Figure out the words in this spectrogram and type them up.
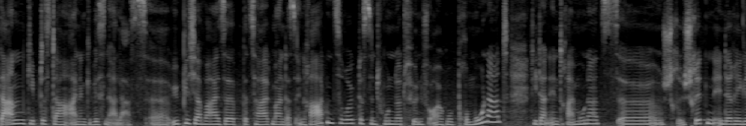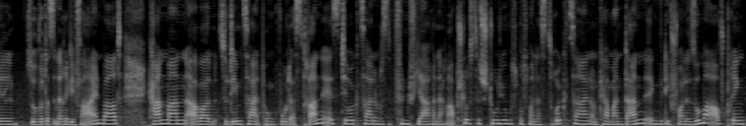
dann gibt es da einen gewissen Erlass. Äh, üblicherweise bezahlt man das in Raten zurück. Das sind 105 Euro pro Monat, die dann in drei Monatsschritten in der Regel, so wird das in der Regel vereinbart, kann man aber zu dem Zeitpunkt Zeitpunkt, wo das dran ist, die Rückzahlung, das sind fünf Jahre nach Abschluss des Studiums, muss man das zurückzahlen und kann man dann irgendwie die volle Summe aufbringen,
